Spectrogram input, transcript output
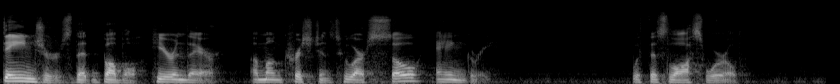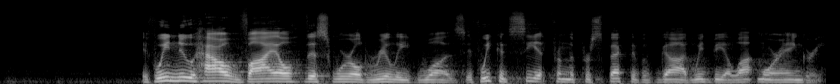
dangers that bubble here and there among Christians who are so angry with this lost world. If we knew how vile this world really was, if we could see it from the perspective of God, we'd be a lot more angry.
